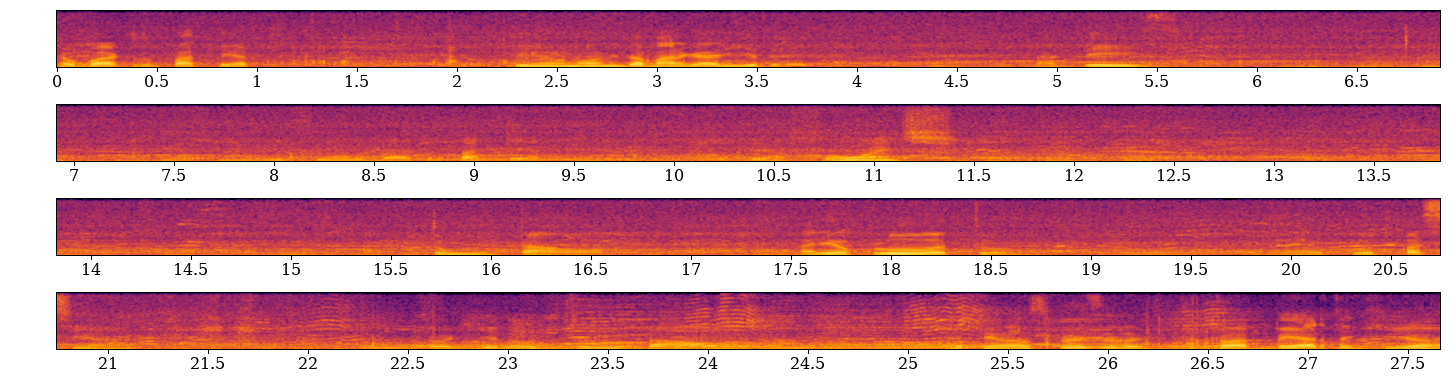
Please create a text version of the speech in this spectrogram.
É o barco do Pateta. Tem o nome da Margarida. A Daisy. Aqui em cima do barco do Pateta. Tem a fonte. Toontown. Ali é o Pluto. É o Pluto passeando. Estou aqui no Toontown. E tem umas coisas que tu aperta aqui, ó.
